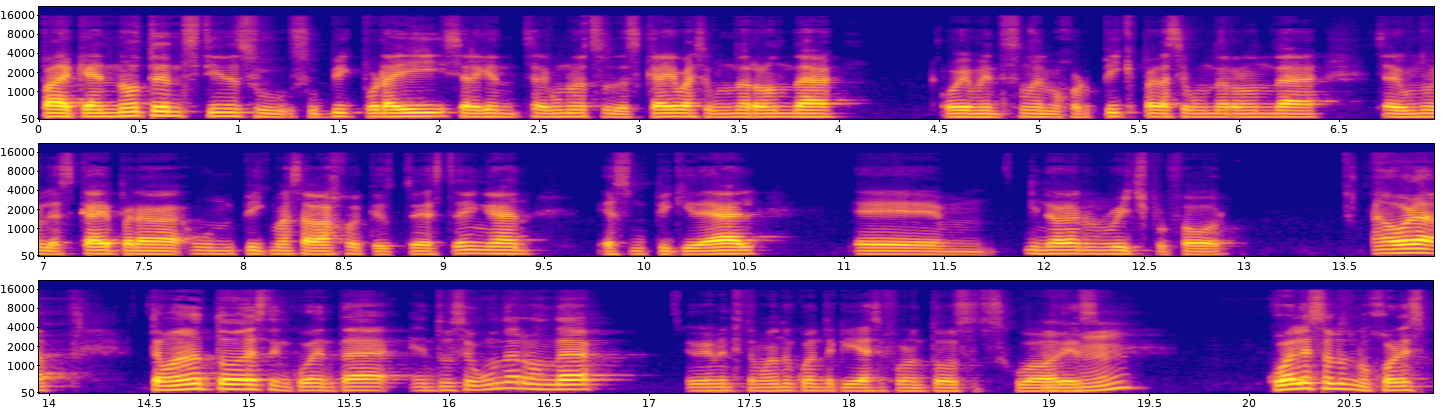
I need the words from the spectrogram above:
para que anoten si tienen su, su pick por ahí, si, alguien, si alguno de estos les cae para segunda ronda, obviamente son el mejor pick para segunda ronda, si alguno les cae para un pick más abajo que ustedes tengan, es un pick ideal, em, y no hagan un reach, por favor. Ahora, tomando todo esto en cuenta, en tu segunda ronda, obviamente tomando en cuenta que ya se fueron todos estos jugadores. ¿cuáles son los mejores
